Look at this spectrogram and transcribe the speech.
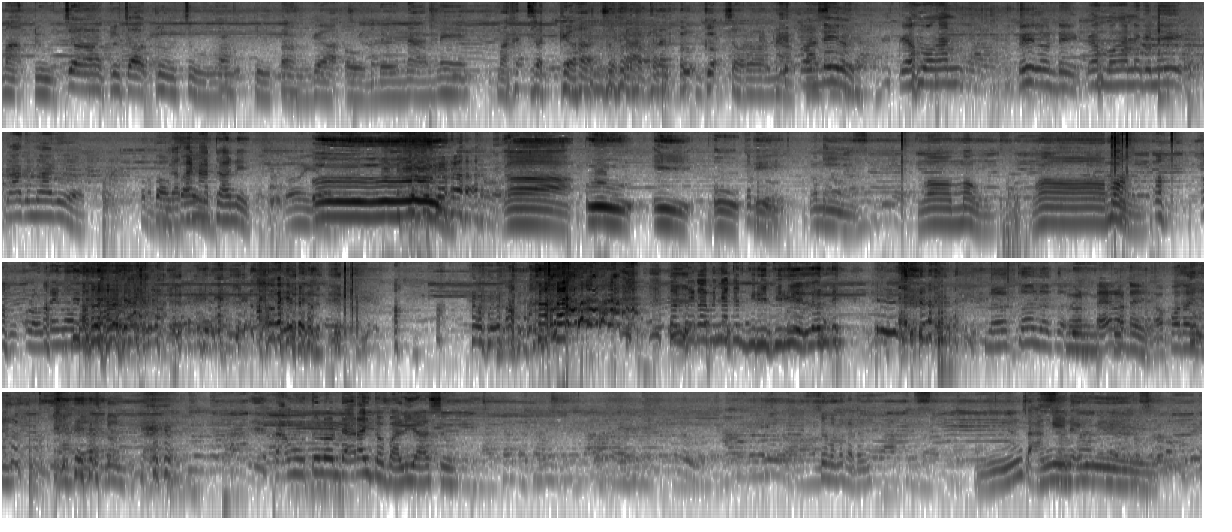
Mak kluca kluca klucu dipengga ombenane mak cegah cegah celebuk soro napas Lonte lho. Keomongan eh lonte, keomongane kene mlaku-mlaku ya. Lah kan ada nih. Oh iya. Oi. Ya, u tapi ngomong. Ngomong. Lonte ngomong. Lonte kayak penyakit biri-biri ya lonte. Lonte, lonte. Apa tadi? Tak mutu lonte arah itu Bali asu. Coba lu kata Hmm, sange nek kuwi.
